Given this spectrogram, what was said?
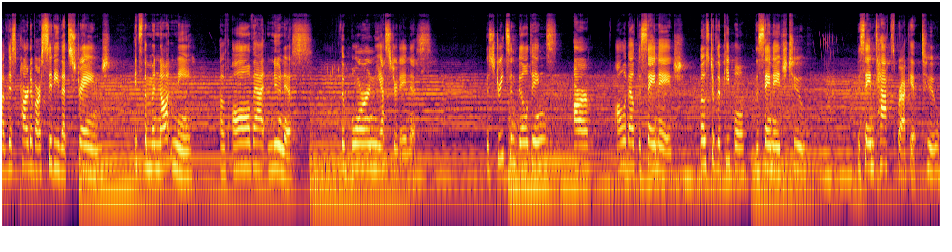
of this part of our city that's strange, it's the monotony of all that newness, the born yesterdayness. The streets and buildings are all about the same age. Most of the people, the same age too. The same tax bracket too.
